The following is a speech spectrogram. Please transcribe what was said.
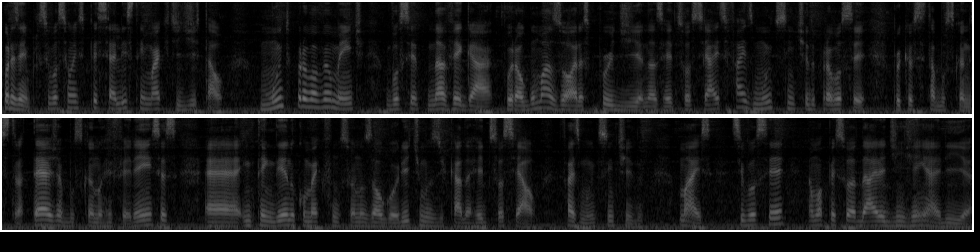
Por exemplo, se você é um especialista em marketing digital, muito provavelmente você navegar por algumas horas por dia nas redes sociais faz muito sentido para você, porque você está buscando estratégia, buscando referências, é, entendendo como é que funcionam os algoritmos de cada rede social. Faz muito sentido. Mas, se você é uma pessoa da área de engenharia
